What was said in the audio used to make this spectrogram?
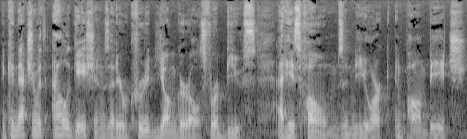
in connection with allegations that he recruited young girls for abuse at his homes in New York and Palm Beach.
